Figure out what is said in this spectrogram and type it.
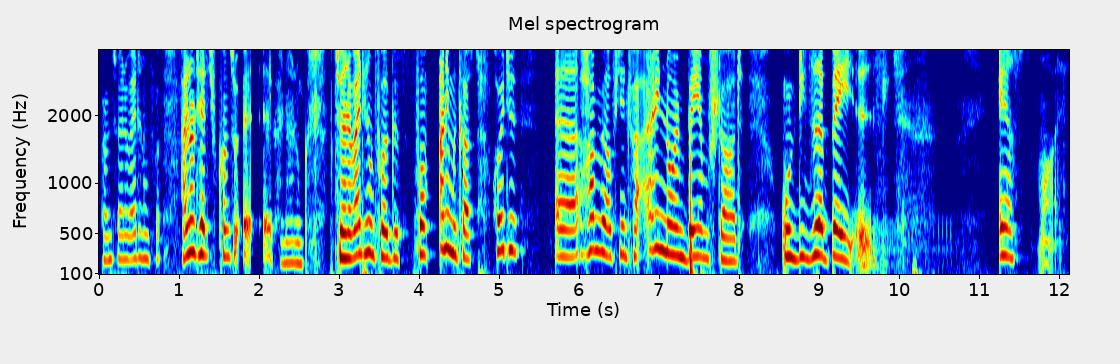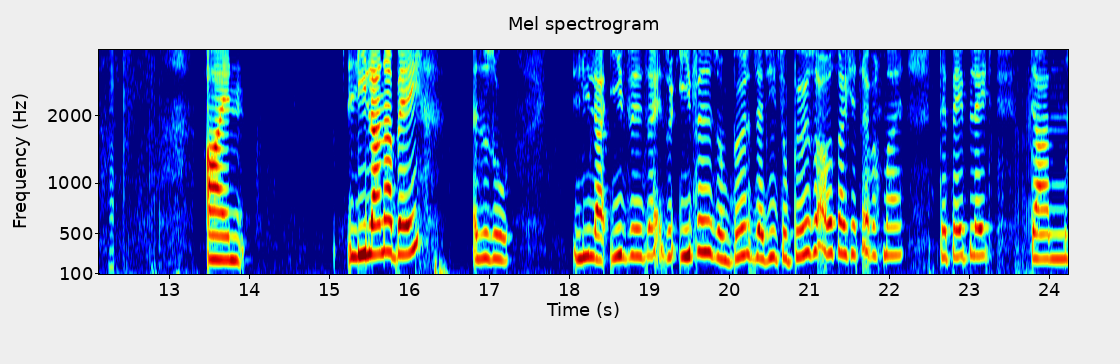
Willkommen zu einer weiteren Folge. Hallo und herzlich willkommen zu, äh, äh, keine Ahnung, zu einer weiteren Folge vom Animecast. Heute äh, haben wir auf jeden Fall einen neuen Bay am Start. Und dieser Bay ist erstmal ein lilaner Bay. Also so lila evil, so evil, so böse, der sieht so böse aus, sag ich jetzt einfach mal. Der Beyblade. Dann,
